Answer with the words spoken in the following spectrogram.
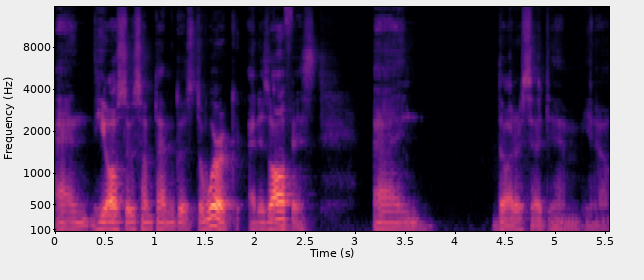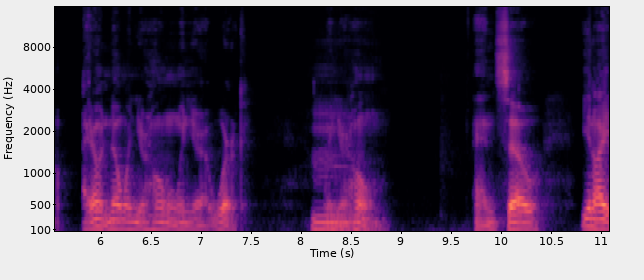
and he also sometimes goes to work at his office and daughter said to him you know i don't know when you're home and when you're at work when you're home and so you know I,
